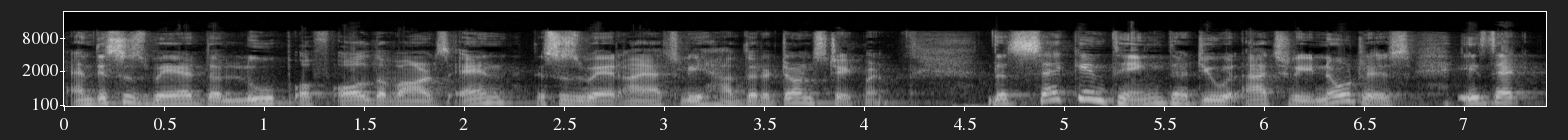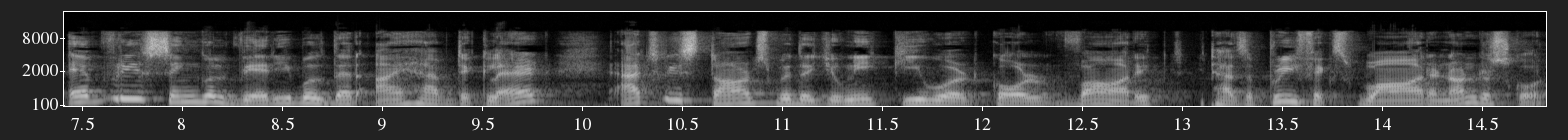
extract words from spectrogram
And this is where the loop of all the vars end. This is where I actually have the return statement. The second thing that you will actually notice is that every single variable that I have declared actually starts with a unique keyword called var. It, it has a prefix var and underscore underscore.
